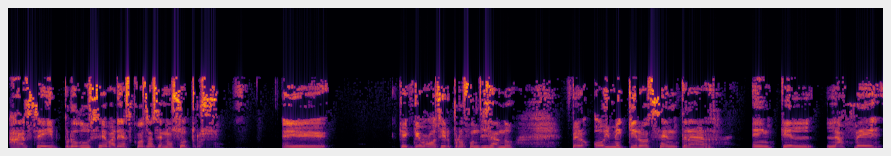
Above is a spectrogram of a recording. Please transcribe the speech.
hace y produce varias cosas en nosotros. Eh, que, que vamos a ir profundizando. Pero hoy me quiero centrar en que la fe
